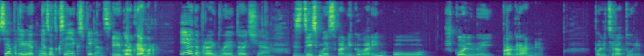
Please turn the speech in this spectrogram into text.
Всем привет, меня зовут Ксения Экспириенс. И Егор Крамер. И это проект «Двоеточие». Здесь мы с вами говорим о школьной программе по литературе.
